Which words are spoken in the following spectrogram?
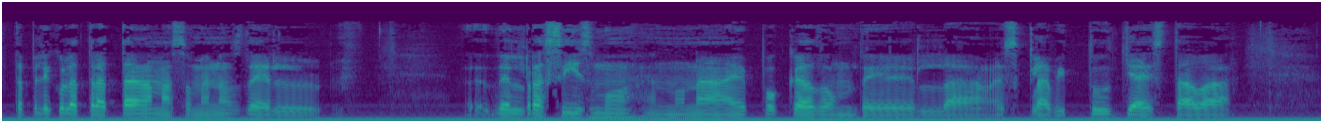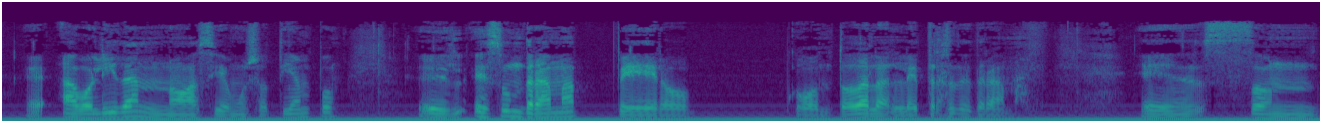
Esta película trata más o menos del del racismo en una época donde la esclavitud ya estaba eh, abolida, no hacía mucho tiempo. es un drama, pero con todas las letras de drama. Eh, son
